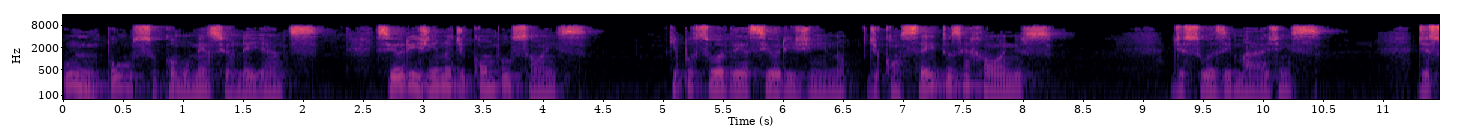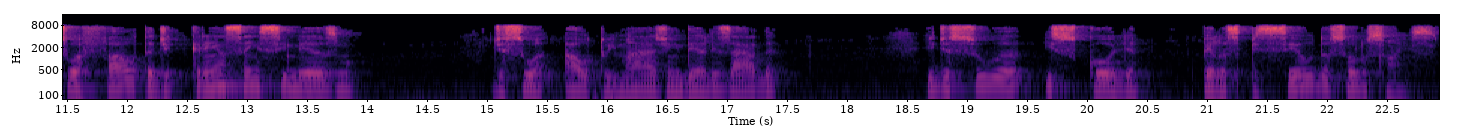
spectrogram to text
Um impulso, como mencionei antes, se origina de compulsões que por sua vez se originam de conceitos errôneos, de suas imagens, de sua falta de crença em si mesmo, de sua autoimagem idealizada e de sua escolha pelas pseudo-soluções.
